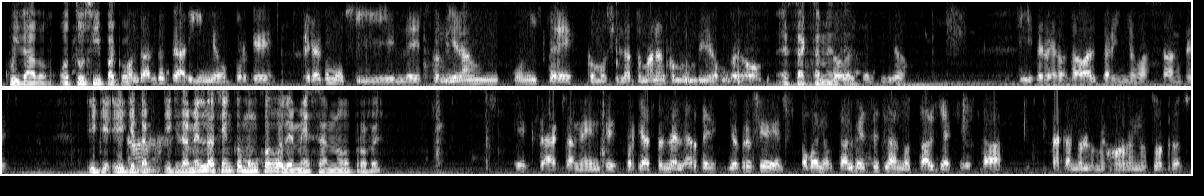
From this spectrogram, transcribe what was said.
cuidado. O tú sí, Paco. Con tanto cariño, porque era como si le escondieran un, un easter egg, como si la tomaran como un videojuego. Exactamente. En todo el sentido. Sí, se le notaba el cariño bastante. Y que, y, que Ah. y que también lo hacían como un juego de mesa, ¿no, profe? Exactamente, porque hasta en el arte, yo creo que, o bueno, tal vez es la nostalgia que está sacando lo mejor de nosotros,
